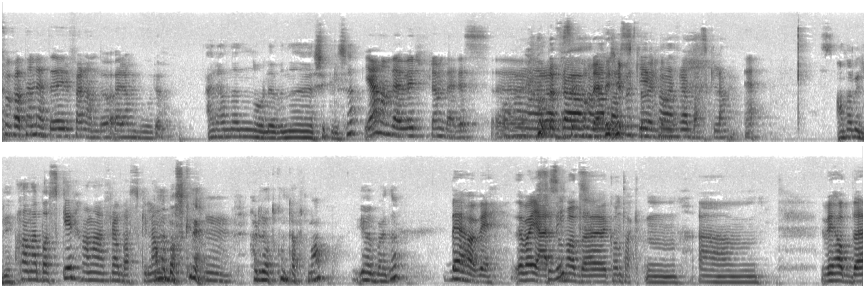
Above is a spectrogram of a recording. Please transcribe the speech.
Forfatteren heter Fernando Aramburo. Er han en nålevende skikkelse? Ja, han lever fremdeles. Og eh, han er fra, han er basker. Han er fra Baskeland. Ja. Han er veldig Han er basker. Han er fra Baskeland. Han er basker, ja. Mm. Har dere hatt kontakt med ham i arbeidet? Det har vi. Det var jeg som hadde kontakten. Um, vi hadde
